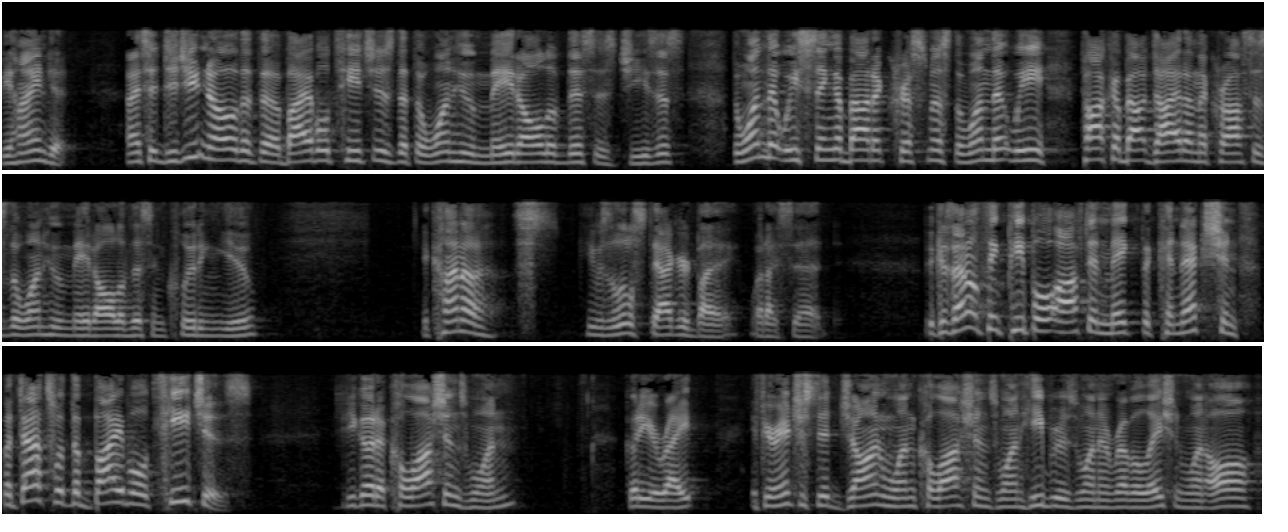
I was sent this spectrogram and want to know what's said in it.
behind it. And I said, Did you know that the Bible teaches that the one who made all of this is Jesus? The one that we sing about at Christmas, the one that we talk about died on the cross, is the one who made all of this, including you? It kind of, he was a little staggered by what I said. Because I don't think people often make the connection, but that's what the Bible teaches. If you go to Colossians 1, go to your right. If you're interested, John 1, Colossians 1, Hebrews 1, and Revelation 1 all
